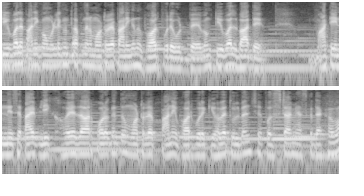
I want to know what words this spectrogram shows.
টিউবওয়েলে পানি কম উঠলে কিন্তু আপনার মোটরে পানি কিন্তু ভরপুরে উঠবে এবং টিউবওয়েল বাদে মাটির নিচে পাইপ লিক হয়ে যাওয়ার পরও কিন্তু মোটরে পানি ভরপুরে কীভাবে তুলবেন সেই প্রসেসটা আমি আজকে দেখাবো।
